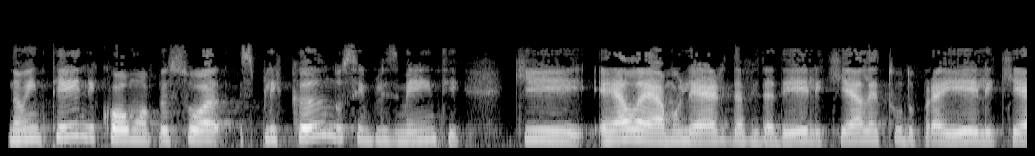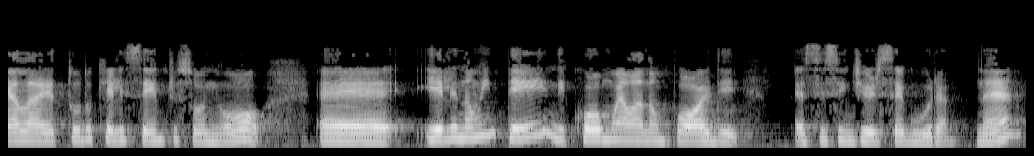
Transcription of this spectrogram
Não entende como a pessoa explicando simplesmente que ela é a mulher da vida dele, que ela é tudo para ele, que ela é tudo que ele sempre sonhou. É, e ele não entende como ela não pode é se sentir segura, né?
